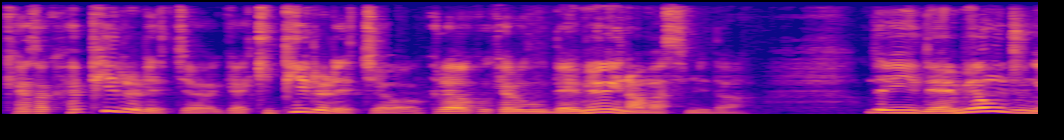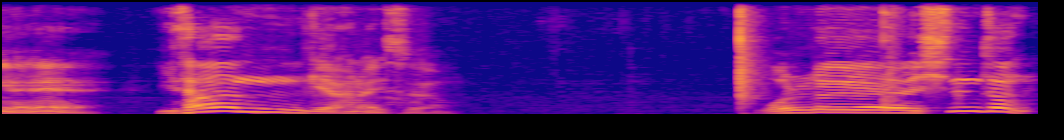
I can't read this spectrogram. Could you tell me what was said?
계속 회피를 했죠. 그러니까 기피를 했죠. 그래갖고 결국 4명이 남았습니다. 근데 이 4명 중에 이상한 게 하나 있어요. 원래 신선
